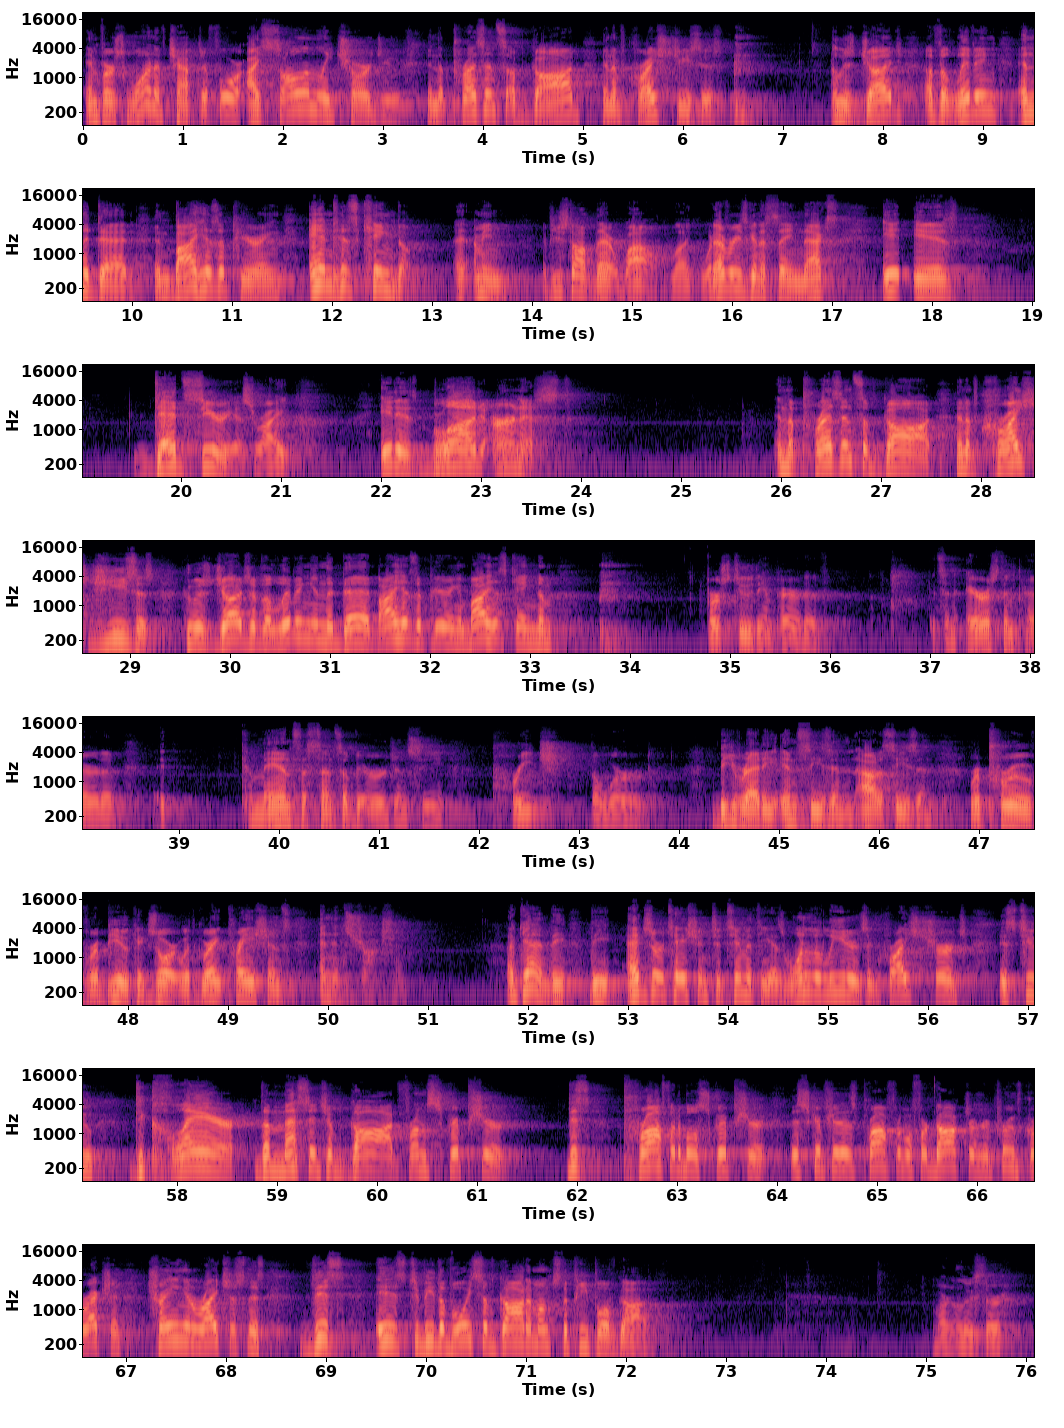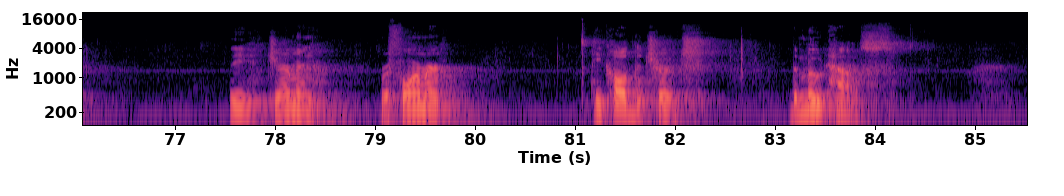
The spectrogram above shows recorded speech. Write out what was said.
In verse 1 of chapter 4, I solemnly charge you in the presence of God and of Christ Jesus who is judge of the living and the dead, and by his appearing and his kingdom. I mean, if you stop there, wow, like whatever he's going to say next, it is dead serious, right? It is blood earnest. In the presence of God and of Christ Jesus, who is judge of the living and the dead, by his appearing and by his kingdom. Verse 2, the imperative it's an aorist imperative. It commands the sense of urgency. Preach the word. Be ready in season, and out of season. Reprove, rebuke, exhort with great patience and instruction. Again, the, the exhortation to Timothy as one of the leaders in Christ's church is to declare the message of God from Scripture. This profitable scripture. This scripture that is profitable for doctrine, reproof, correction, training in righteousness. This is to be the voice of God amongst the people of God. Martin Luther, the German reformer, he called the church the moot house.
